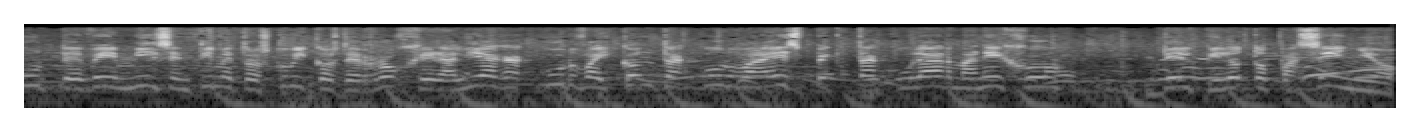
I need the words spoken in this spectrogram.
UTV 1000 centímetros cúbicos de Roger Aliaga, curva y contracurva, espectacular manejo del piloto paseño.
